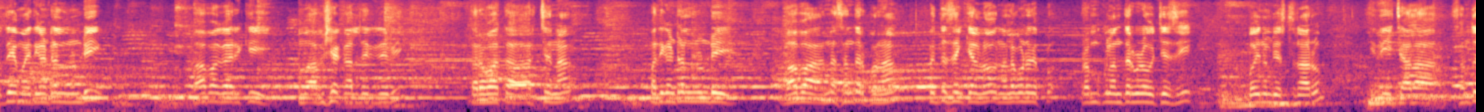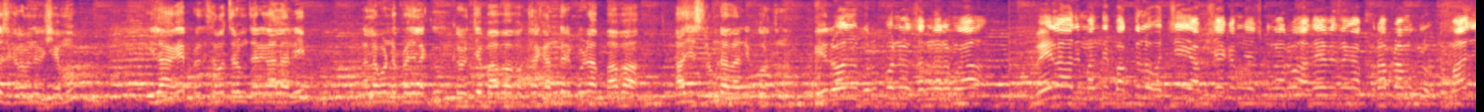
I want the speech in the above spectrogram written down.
ఉదయం ఐదు గంటల నుండి బాబా గారికి అభిషేకాలు జరిగినవి. తర్వాత అర్చన. పది గంటల నుండి బాబా అన్న సందర్భన పెద్ద సంఖ్యలో నల్గొండ ప్రముఖులందరూ కూడా వచ్చేసి భోజనం చేస్తున్నారు. ఇది చాలా సంతోషకరమైన విషయము. ఇలాగే ప్రతి సంవత్సరం జరగాలని నల్లగొండ ప్రజలకు ఇక్కడ వచ్చే బాబా భక్తులకు అందరికీ కూడా బాబా ఆశీస్సులు ఉండాలని కోరుతున్నాం. ఈరోజు గురు పూర్ణిమ సందర్భంగా వేలాది మంది భక్తులు వచ్చి అభిషేకం చేసుకున్నారు. అదేవిధంగా పుర ప్రముఖులు మాజీ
